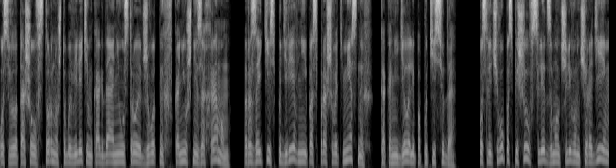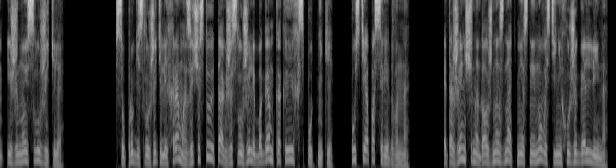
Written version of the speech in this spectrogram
Освел отошел в сторону, чтобы велеть им, когда они устроят животных в конюшне за храмом, разойтись по деревне и поспрашивать местных, как они делали по пути сюда, после чего поспешил вслед за молчаливым чародеем и женой служителя. Супруги служителей храма зачастую так же служили богам, как и их спутники, пусть и опосредованно. Эта женщина должна знать местные новости не хуже Галлина.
